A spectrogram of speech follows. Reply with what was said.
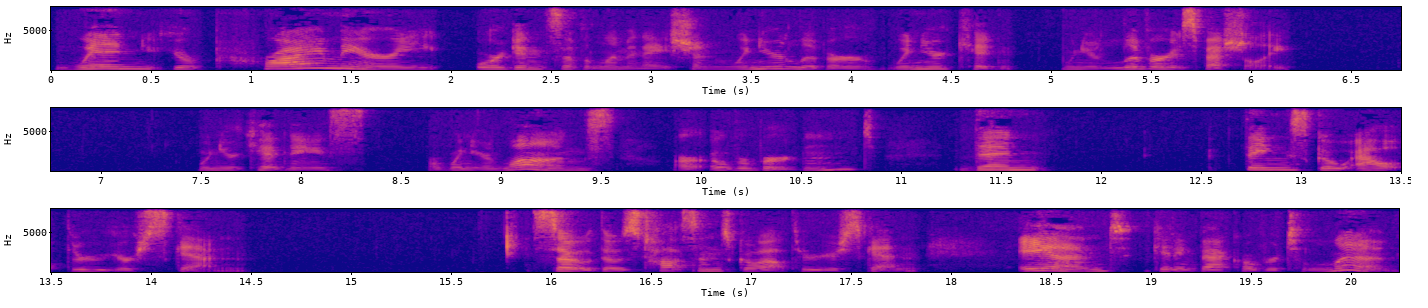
when your primary organs of elimination, when your liver, when your kid, when your liver especially, when your kidneys or when your lungs are overburdened, then things go out through your skin so those toxins go out through your skin. And getting back over to lymph,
